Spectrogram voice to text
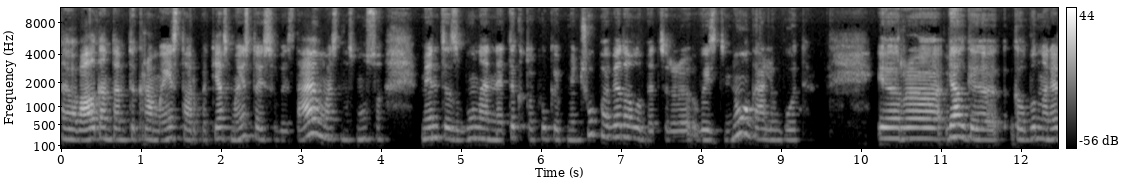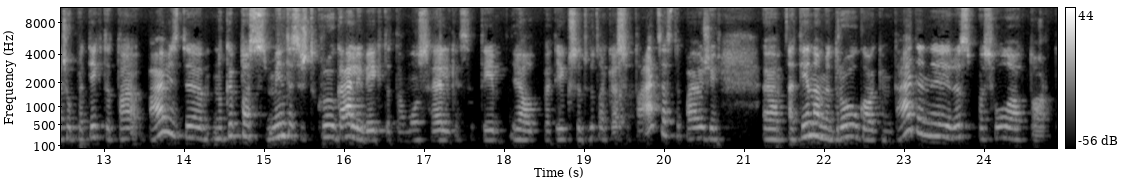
valgant tam tikrą maistą ar paties maisto įsivaizdavimas, nes mūsų mintis būna ne tik tokių kaip minčių pavydalų, bet ir vaizdinių gali būti. Ir e, vėlgi, galbūt norėčiau pateikti tą pavyzdį, nu, kaip tos mintis iš tikrųjų gali veikti tą mūsų elgesį. Tai vėl pateiksiu dvi tokias situacijas. Tai pavyzdžiui, e, ateinam į draugo gimtadienį ir jis pasiūlo tortą.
